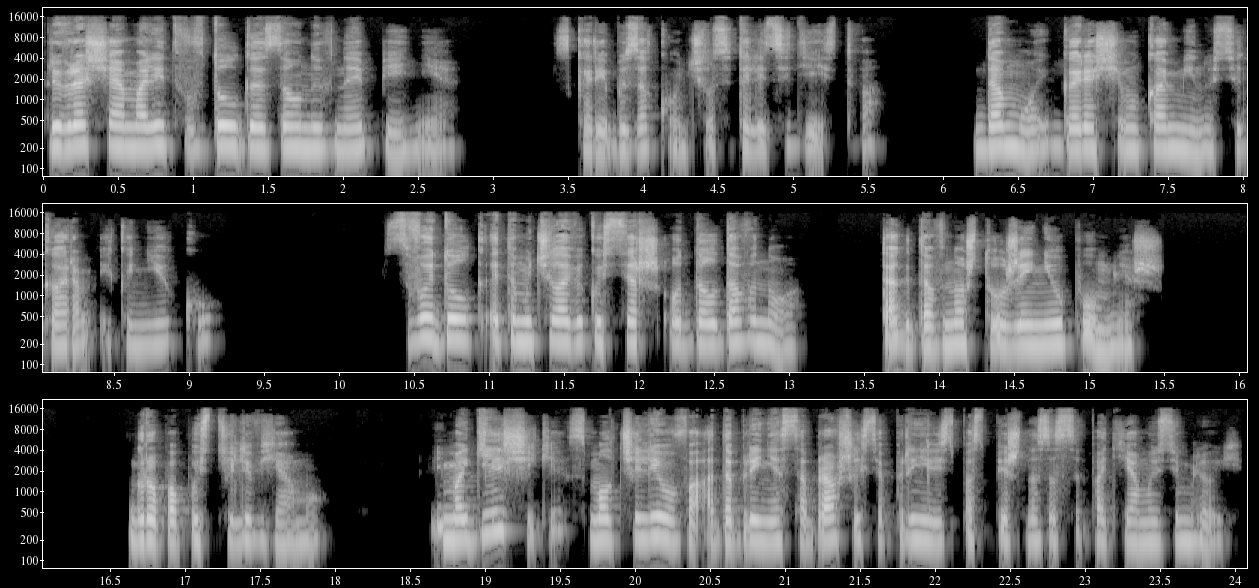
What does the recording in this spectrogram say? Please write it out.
превращая молитву в долгое заунывное пение. Скорее бы закончилось это лицедейство. Домой, к горящему камину, сигарам и коньяку. Свой долг этому человеку Серж отдал давно. Так давно, что уже и не упомнишь. Гроб опустили в яму. И могильщики с молчаливого одобрения собравшихся принялись поспешно засыпать яму землей.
